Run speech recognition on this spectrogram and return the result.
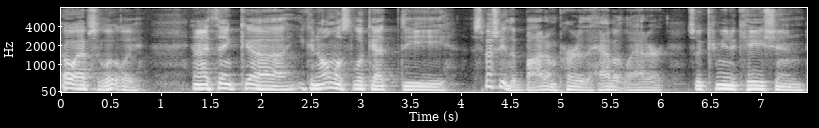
Oh, absolutely. And I think uh, you can almost look at the, especially the bottom part of the habit ladder. So communication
